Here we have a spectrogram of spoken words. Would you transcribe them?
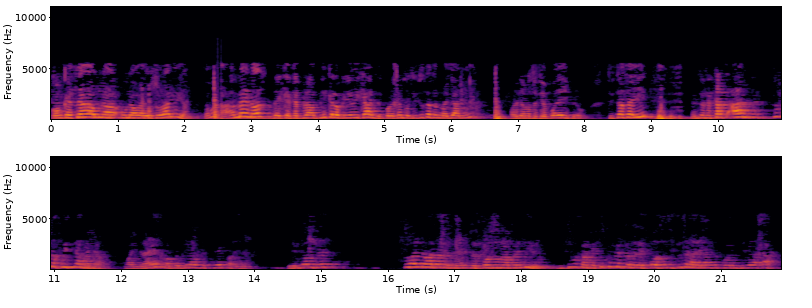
Con que sea una, una hora de uso horario ya. A menos de que se aplique lo que yo dije antes. Por ejemplo, si tú estás en Miami, ahorita no sé si se puede ir, pero si estás ahí, entonces estás antes, tú te fuiste a Miami, o a Israel, o a cualquier lado que esté para allá. Y entonces, tú no vas a aprender, tu esposo no ha aprendido. Dijimos que aunque tú cumples con el esposo, si tú te la adelantas, puedes decir acá.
